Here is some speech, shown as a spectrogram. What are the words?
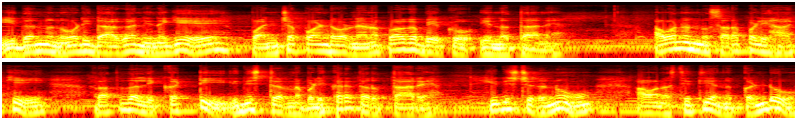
ಇದನ್ನು ನೋಡಿದಾಗ ನಿನಗೆ ಪಂಚಪಾಂಡವರ ನೆನಪಾಗಬೇಕು ಎನ್ನುತ್ತಾನೆ. ಅವನನ್ನು ಸರಪಳಿ ಹಾಕಿ ರಥದಲ್ಲಿ ಕಟ್ಟಿ ಯುಧಿಷ್ಠಿರನ ಬಳಿ ಕರೆತರುತ್ತಾರೆ. ಯುಧಿಷ್ಠಿರನು ಅವನ ಸ್ಥಿತಿಯನ್ನು ಕಂಡು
